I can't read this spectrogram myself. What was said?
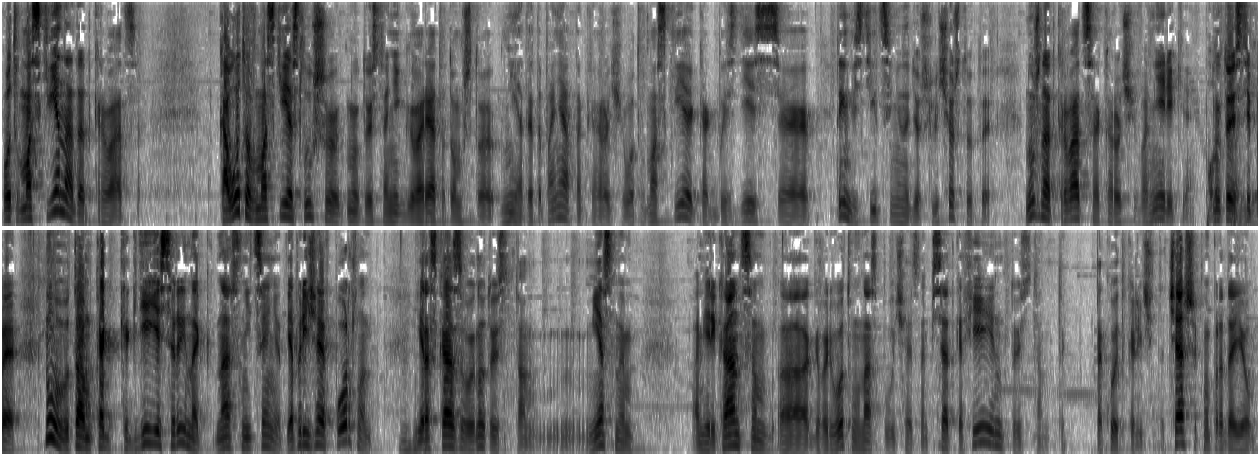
вот в Москве надо открываться. Кого-то в Москве я слушаю, ну, то есть они говорят о том, что нет, это понятно, короче, вот в Москве как бы здесь э, ты инвестиции не найдешь или еще что-то. Нужно открываться, короче, в Америке. Портленде. Ну, то есть, типа, ну, там, как, где есть рынок, нас не ценят. Я приезжаю в Портленд uh-huh. и рассказываю, ну, то есть, там, местным американцам, э, говорю, вот у нас получается на 50 кофеин, то есть, там, такое-то количество чашек мы продаем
